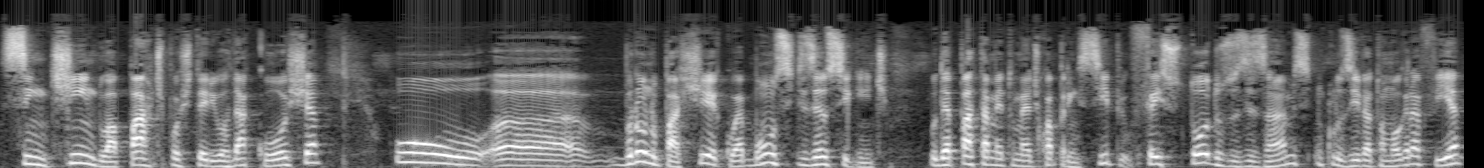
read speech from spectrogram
sentindo a parte posterior da coxa. O uh, Bruno Pacheco, é bom se dizer o seguinte: o departamento médico, a princípio, fez todos os exames, inclusive a tomografia,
